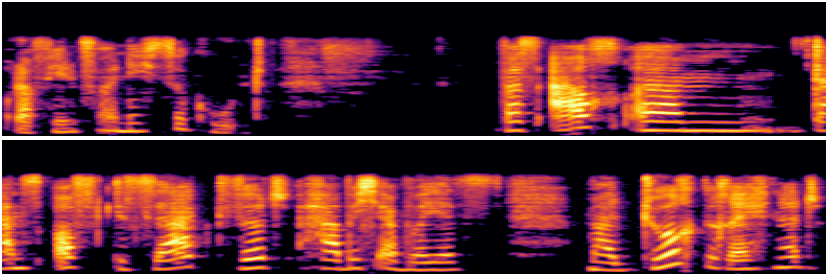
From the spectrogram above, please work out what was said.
oder auf jeden Fall nicht so gut. Was auch ähm, ganz oft gesagt wird, habe ich aber jetzt mal durchgerechnet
